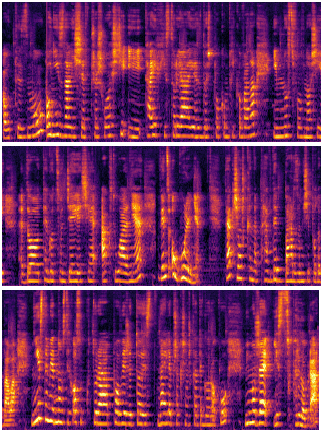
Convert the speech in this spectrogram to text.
autyzmu. Oni znali się w przeszłości i ta ich historia jest dość pokomplikowana i mnóstwo wnosi do tego, co dzieje się aktualnie. Więc ogólnie ta książka naprawdę bardzo mi się podobała. Nie jestem jedną z tych osób, która powie, że to jest najlepsza książka tego roku, mimo że jest super dobra.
